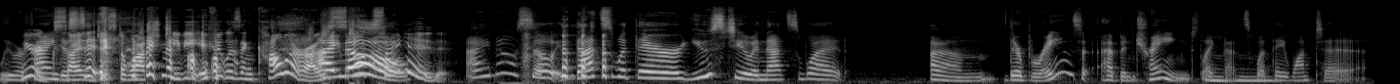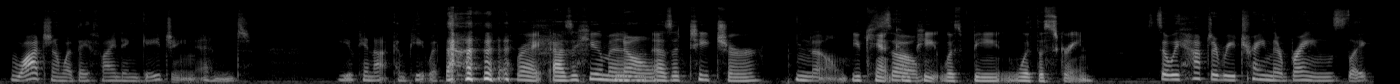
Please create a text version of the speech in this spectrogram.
we were, we were fine excited to just to watch tv if it was in color i was I so excited I know. So that's what they're used to, and that's what um, their brains have been trained. Like that's Mm-hmm. what they want to watch and what they find engaging, and you cannot compete with that. right as a human No. as a teacher no, you can't So- compete with being with the screen So we have to retrain their brains, like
